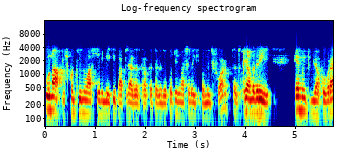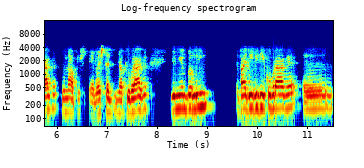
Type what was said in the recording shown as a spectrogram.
O Nápoles continua a ser uma equipa, apesar da troca de treinador, continua a ser uma equipa muito forte. Portanto, o Real Madrid é muito melhor que o Braga, o Nápoles é bastante melhor que o Braga e a União de Berlim vai dividir com o Braga uh,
